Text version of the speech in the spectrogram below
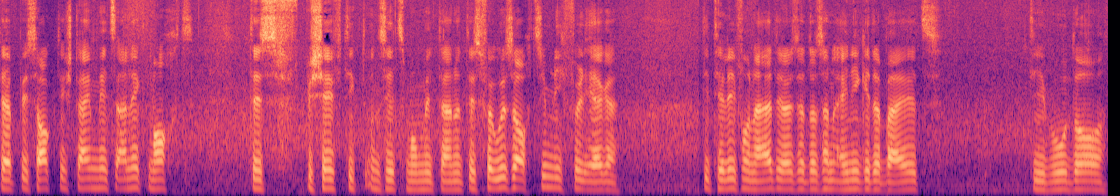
der besagte Steinmetz auch nicht gemacht. Das beschäftigt uns jetzt momentan und das verursacht ziemlich viel Ärger. Die Telefonate, also da sind einige dabei jetzt, die wo da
